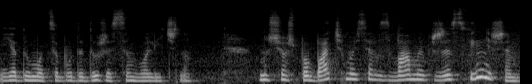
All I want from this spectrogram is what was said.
Я думаю, це буде дуже символічно. Ну що ж, побачимося з вами вже з фінішем.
